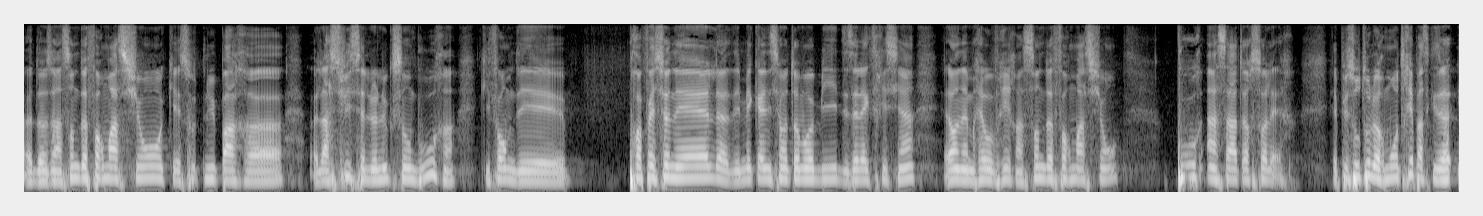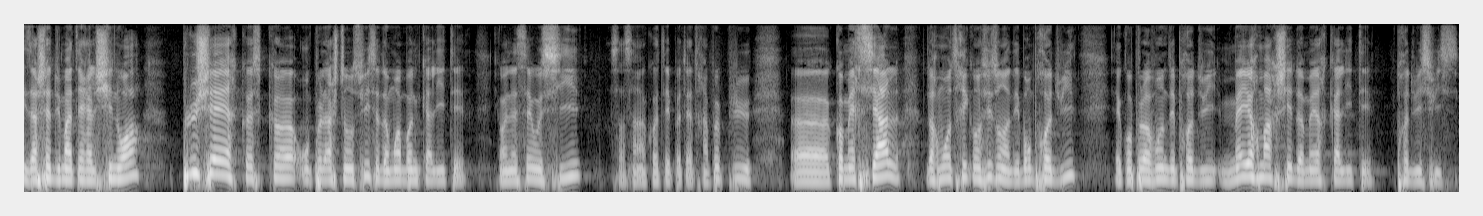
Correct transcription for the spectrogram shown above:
dans un centre de formation qui est soutenu par la Suisse et le Luxembourg, qui forment des professionnels, des mécaniciens automobiles, des électriciens. Et là, on aimerait ouvrir un centre de formation pour installateurs solaires. Et puis surtout leur montrer, parce qu'ils achètent du matériel chinois, plus cher que ce qu'on peut l'acheter en Suisse et de moins bonne qualité. Et on essaie aussi, ça c'est un côté peut-être un peu plus euh, commercial, leur montrer qu'en Suisse on a des bons produits et qu'on peut leur vendre des produits meilleur marché, de meilleure qualité, produits suisses.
